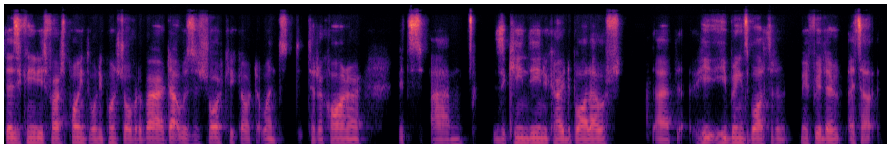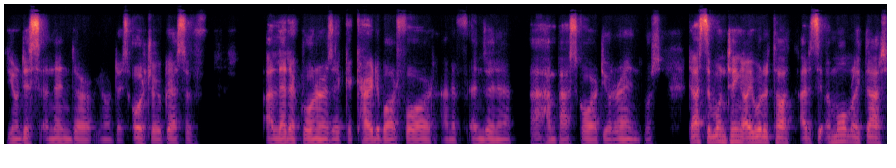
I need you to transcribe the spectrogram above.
Dessie Conneely's first point when he punched over the bar. That was a short kick out that went to the corner. It's um Zakeen Dean who carried the ball out. Uh, he he brings the ball to the midfielder. It's a you know this and then they're you know this ultra aggressive athletic runners that carry the ball forward and it ends in a, a hand pass score at the other end. But that's the one thing I would have thought at a moment like that.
